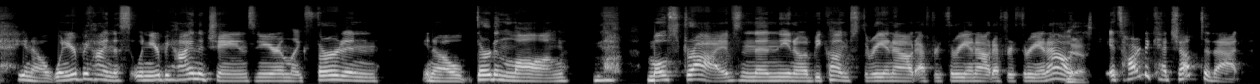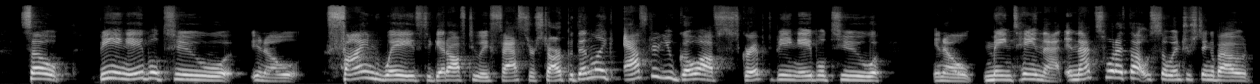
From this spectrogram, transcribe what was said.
you know when you're behind this when you're behind the chains and you're in like third and you know third and long most drives and then you know it becomes three and out after three and out after three and out yes. it's hard to catch up to that so being able to you know find ways to get off to a faster start. But then, like, after you go off script, being able to, you know, maintain that. And that's what I thought was so interesting about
